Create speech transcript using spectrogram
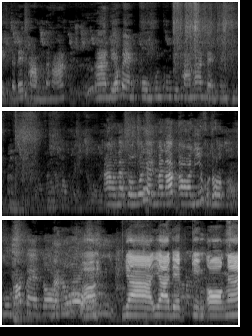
ด็กๆจะได้ทำนะคะอ่าเดี๋ยวแบ่งกลุ่มคุณครูจุธามาศแบ่งเป็นกี่กลุ่มเอานะส่งตัวแทนมานับเอาอันนี้กลุ่มละแปดดอกลูกอะอย่าอย่าเด็ดกิ่งออกนะ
